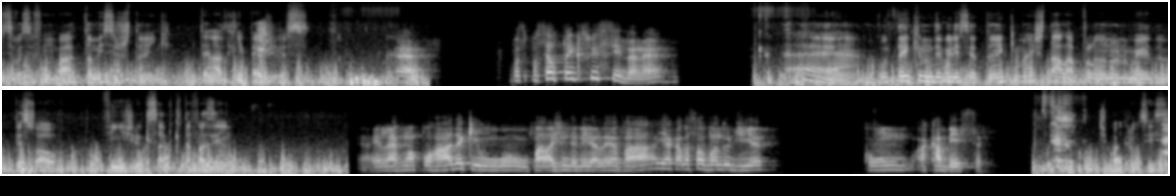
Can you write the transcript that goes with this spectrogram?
Se você for um bardo, também seja o tanque. Não tem nada que impede isso. É. Você, você é o tanque suicida, né? É, o tanque não deveria ser tanque, mas tá lá pulando no meio do pessoal, fingindo que sabe o que tá fazendo. Aí leva uma porrada que o, o paladino deveria levar e acaba salvando o dia com a cabeça. Esquadrão suicida.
